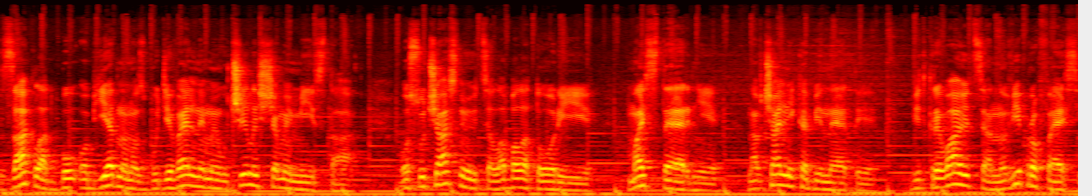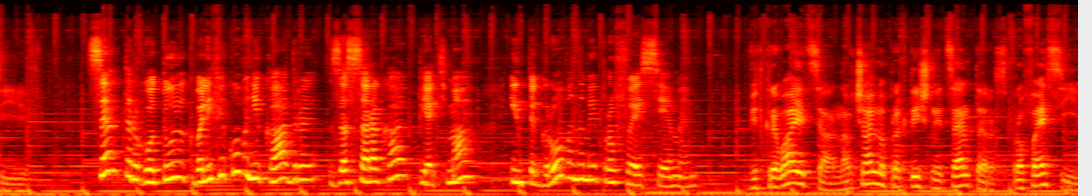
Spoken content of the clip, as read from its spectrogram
Заклад був об'єднано з будівельними училищами міста, осучаснюються лабораторії, майстерні, навчальні кабінети, відкриваються нові професії. Центр готує кваліфіковані кадри за 45 інтегрованими професіями. Відкривається навчально-практичний центр з професії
